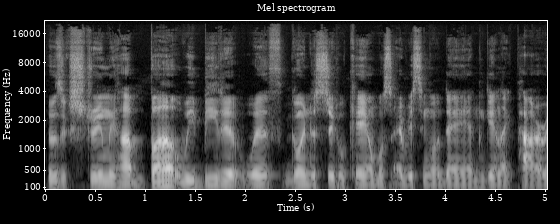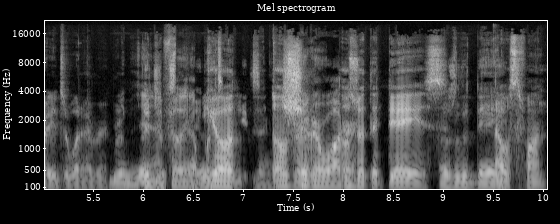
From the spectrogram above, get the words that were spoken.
It was extremely hot, but we beat it with going to Circle K almost every single day and getting like Power Powerades or whatever. Religious. filling up it with was Yo. Those Sugar are, water. Those are the days. Those are the days. That was fun.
